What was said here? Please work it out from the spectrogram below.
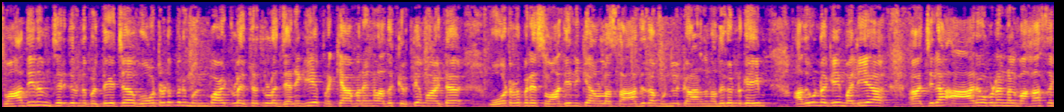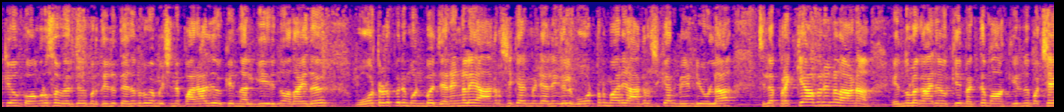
സ്വാധീനം ചെലുത്തിയിട്ടുണ്ട്. പ്രത്യേകിച്ച് വോട്ടെടുപ്പിന് മുൻപായിട്ടുള്ള ഇത്തരത്തിലുള്ള ജനകീയ പ്രഖ്യാപനങ്ങൾ അത് കൃത്യമായിട്ട് വോട്ടെടുപ്പിനെ സ്വാധീനിക്കാനുള്ള സാധ്യത മുന്നിൽ കാണുന്നു അതുകൊണ്ടൊക്കെയും അതുകൊണ്ടൊക്കെയും വലിയ ചില ആരോപണങ്ങൾ മഹാസഖ്യവും കോൺഗ്രസും ഉയർത്തിയത് പ്രത്യേകിച്ച് തെരഞ്ഞെടുപ്പ് കമ്മീഷന് പരാതിയൊക്കെ നൽകിയിരുന്നു. അതായത് വോട്ടെടുപ്പിന് മുൻപ് ജനങ്ങളെ ആകർഷിക്കാൻ വേണ്ടി അല്ലെങ്കിൽ വോട്ടർമാരെ ആകർഷിക്കാൻ വേണ്ടിയുള്ള ചില പ്രഖ്യാപനങ്ങളാണ് എന്നുള്ള കാര്യമൊക്കെ വ്യക്തമാക്കിയിരുന്നു. പക്ഷേ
